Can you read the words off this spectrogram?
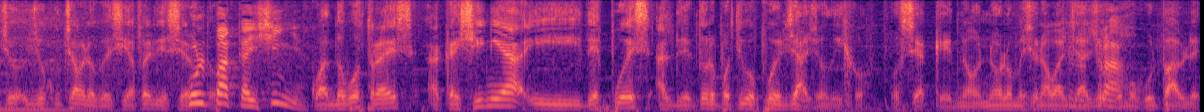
yo, yo escuchaba lo que decía Fer y es cierto. Culpa a Caixinha. Cuando vos traes a Caixinha y después al director deportivo fue el Yayo, dijo. O sea que no, no lo mencionaba el Yayo como culpable.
